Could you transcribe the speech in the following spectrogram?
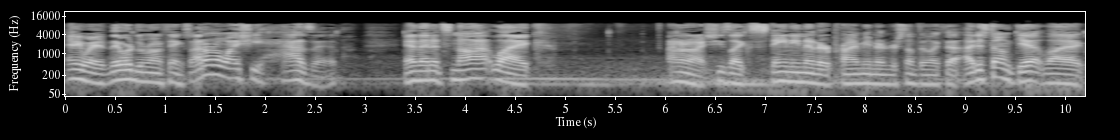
Anyway, they ordered the wrong thing, so I don't know why she has it. And then it's not like I don't know. She's like staining it or priming it or something like that. I just don't get like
